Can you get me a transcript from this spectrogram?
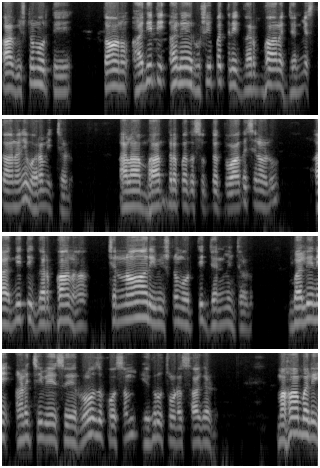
ఆ విష్ణుమూర్తి తాను అదితి అనే ఋషిపత్ని గర్భాన జన్మిస్తానని వరం ఇచ్చాడు అలా భాద్రపద శుద్ధ ద్వాదశి నాడు అదితి గర్భాన చిన్నారి విష్ణుమూర్తి జన్మించాడు. బలిని అణచివేసే రోజు కోసం ఎదురు చూడసాగాడు. మహాబలి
